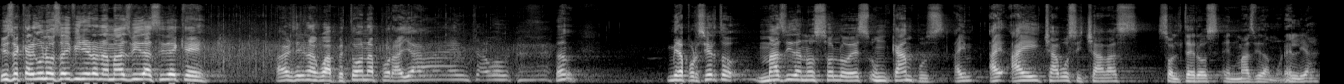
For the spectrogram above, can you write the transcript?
Dice que algunos hoy vinieron a más vida así de que, a ver si hay una guapetona por allá, un chavo. Mira, por cierto, Más Vida no solo es un campus, hay, hay, chavos y chavas solteros en Más Vida Morelia,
